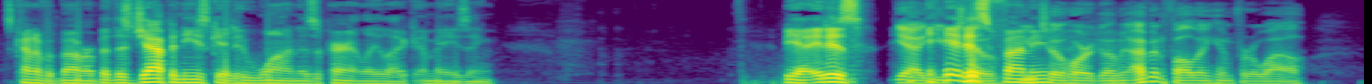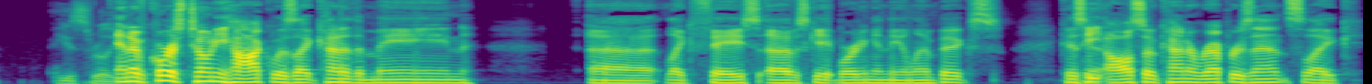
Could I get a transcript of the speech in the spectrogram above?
it's kind of a bummer. But this Japanese kid who won is apparently like amazing. But yeah, it is. Yeah, It Yuto, is funny. Yuto Horigome. I've been following him for a while. He's really And good. of course Tony Hawk was like kind of the main uh like face of skateboarding in the Olympics cuz he also kind of represents like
